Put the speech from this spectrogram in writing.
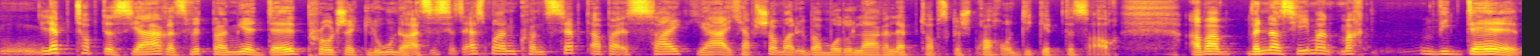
Laptop des Jahres wird bei mir Dell Project Luna. Es ist jetzt erstmal ein Konzept, aber es zeigt, ja, ich habe schon mal über modulare Laptops gesprochen und die gibt es auch. Aber wenn das jemand macht, wie Dell,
